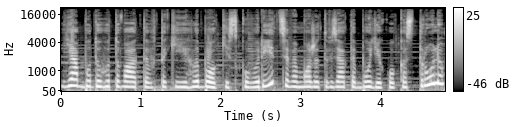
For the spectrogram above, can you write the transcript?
Я буду готувати в такій глибокій сковорідці. Ви можете взяти будь-яку каструлю.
